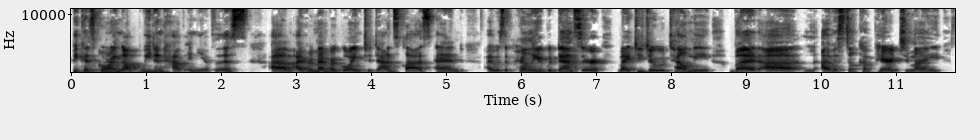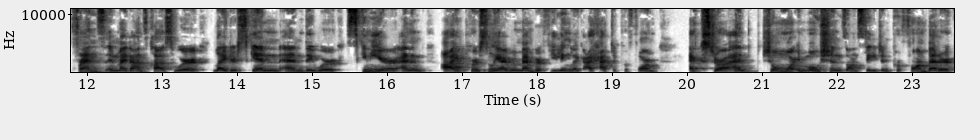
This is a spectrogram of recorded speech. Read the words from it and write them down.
because growing up we didn't have any of this. Um, i remember going to dance class and i was apparently a good dancer my teacher would tell me but uh, i was still compared to my friends in my dance class who were lighter skin and they were skinnier. And i personally i remember feeling like i had to perform extra and show more emotions on stage and perform better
